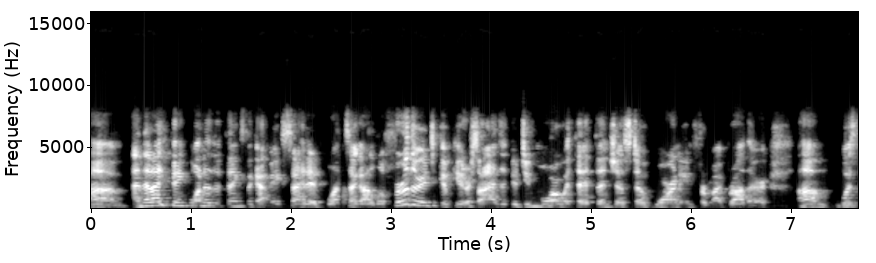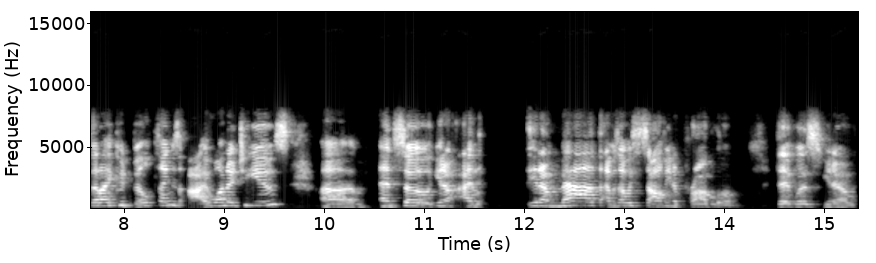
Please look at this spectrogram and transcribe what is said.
Um, and then I think one of the things that got me excited once I got a little further into computer science, I could do more with it than just a warning from my brother, was that I could build things I wanted to use. and so, you know, I you know, math, I was always solving a problem that was, you know,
